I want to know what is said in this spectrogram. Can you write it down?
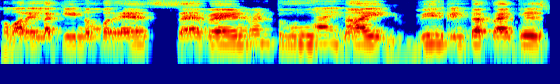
हमारे लकी नंबर है seven two nine Veer enterprises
